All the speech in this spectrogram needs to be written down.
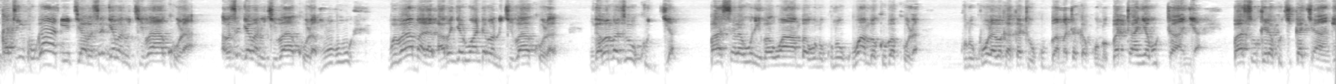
Kati nkugambye nti abasajja bano kye baakola abasajja bano kye baakola bwe baamala abanyarwanda bano kye baakola nga bamaze okujja basalawo ne bawamba uno kuno okuwamba kwe bakola. Kuno kwolaba kakati okubba amataka kuno battaanya buttaanya. Basookera ku kika kyange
